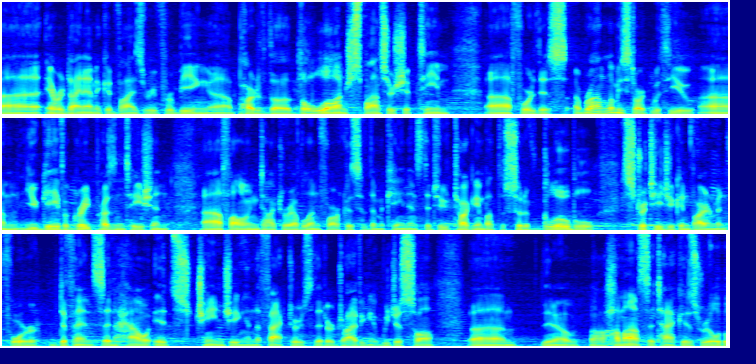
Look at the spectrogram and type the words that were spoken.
Aerodynamic Advisory for being part of the, the launch sponsorship team uh, for this. Uh, Ron, let me start with you. Um, you gave a great presentation uh, following Dr. Evelyn Farkas of the McCain Institute, talking about the sort of global strategic environment for defense and how it's changing and the factors that are driving it. We just saw um, you know, uh, Hamas attack Israel,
